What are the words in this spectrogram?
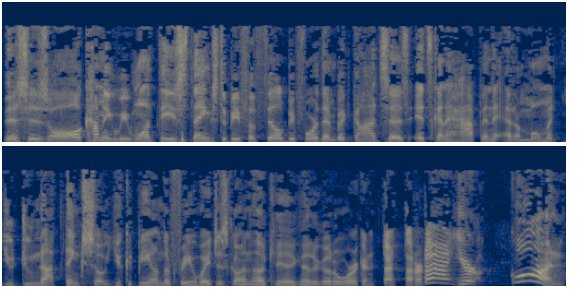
this is all coming. We want these things to be fulfilled before then, but God says it's going to happen at a moment you do not think so. You could be on the freeway just going, okay, I got to go to work and da, da, da, da, you're gone.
